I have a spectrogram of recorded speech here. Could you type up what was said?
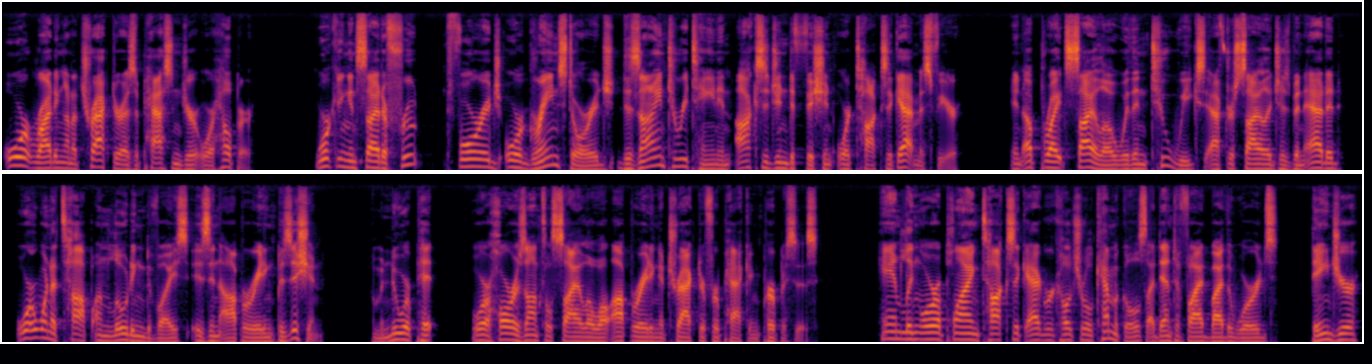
Or riding on a tractor as a passenger or helper. Working inside a fruit, forage, or grain storage designed to retain an oxygen deficient or toxic atmosphere an upright silo within two weeks after silage has been added, or when a top unloading device is in operating position, a manure pit, or a horizontal silo while operating a tractor for packing purposes. handling or applying toxic agricultural chemicals identified by the words danger,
